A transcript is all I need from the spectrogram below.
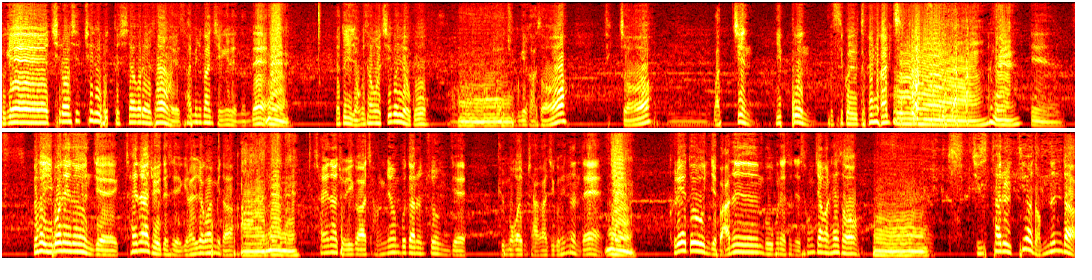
그게 7월 17일부터 시작을 해서 예, 3일간 진행이 됐는데 네. 그래도 이 영상을 찍으려고 어, 어. 예, 중국에 가서 직접 음, 멋진 이쁜 부스걸들만 찍고 왔습니다. 우와. 네. 예. 그래서 이번에는 이제 차이나 조이에 대해서 얘기를 하려고 합니다. 아, 네네. 차이나 조이가 작년보다는 좀 이제 규모가 좀 작아지고 했는데 네. 그래도 이제 많은 부분에서 이제 성장을 해서 어, 지스타를 뛰어넘는다.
